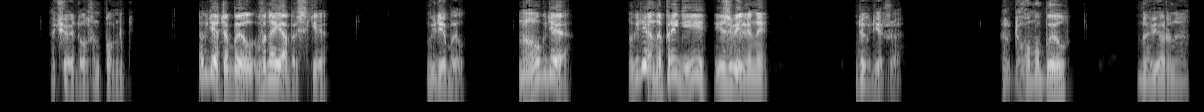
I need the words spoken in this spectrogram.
— А что я должен помнить? — Где ты был в ноябрьске? — Где был? — Ну, где? — Где? Напряги, извилины. — Да где же? — Дома был, наверное.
